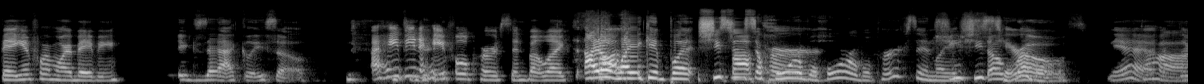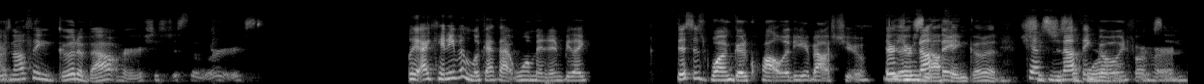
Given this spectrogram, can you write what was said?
Begging for more, baby. exactly. So, I hate being a hateful person, but like I don't fuck- like it, but she's just a horrible, her. horrible person. Like, she's, she's, so terrible. gross. Yeah, God. there's nothing good about her. She's just the worst. Like I can't even look at that woman and be like, "This is one good quality about you." There's, nothing. good. She has She's just nothing going for her.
